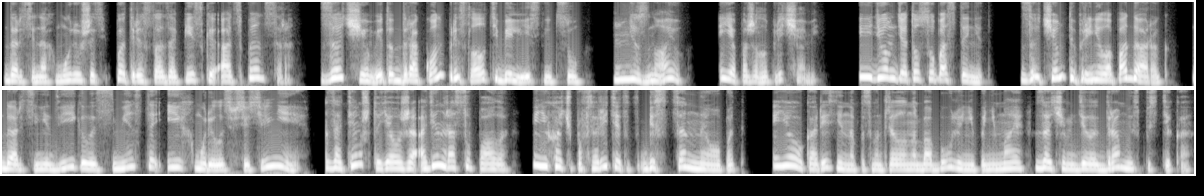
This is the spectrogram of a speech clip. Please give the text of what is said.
Дарси, нахмурившись, потрясла запиской от Спенсера. «Зачем этот дракон прислал тебе лестницу?» «Не знаю». Я пожала плечами. «Идемте, а то суп остынет. Зачем ты приняла подарок?» Дарси не двигалась с места и хмурилась все сильнее. «Затем, что я уже один раз упала, и не хочу повторить этот бесценный опыт». Я укоризненно посмотрела на бабулю, не понимая, зачем делать драму из пустяка.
